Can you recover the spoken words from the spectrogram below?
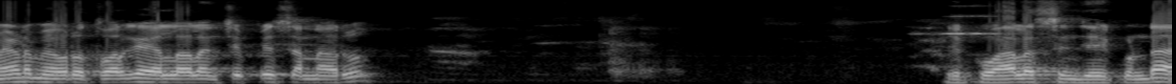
మేడం ఎవరో త్వరగా వెళ్ళాలని చెప్పేసి అన్నారు. ఎక్కువ ఆలస్యం చేయకుండా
